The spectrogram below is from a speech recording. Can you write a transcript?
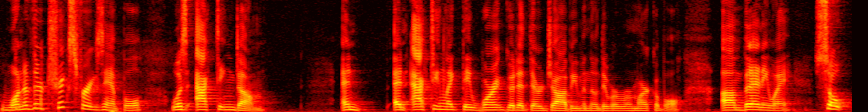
One of their tricks, for example, was acting dumb and and acting like they weren't good at their job, even though they were remarkable. Um, but anyway, so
